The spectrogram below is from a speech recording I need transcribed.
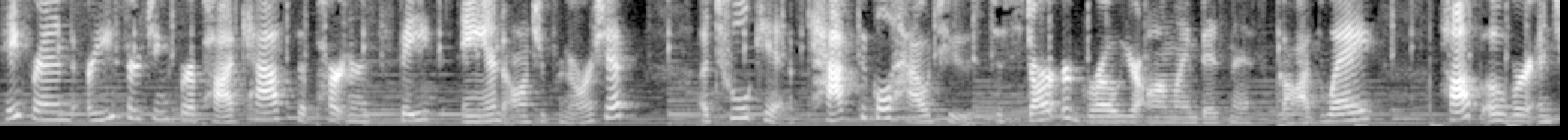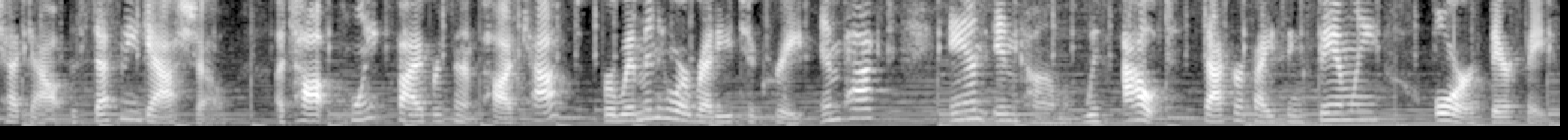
Hey, friend, are you searching for a podcast that partners faith and entrepreneurship? A toolkit of tactical how to's to start or grow your online business God's way? Hop over and check out The Stefanie Gass Show, a top 0.5% podcast for women who are ready to create impact and income without sacrificing family or their faith.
